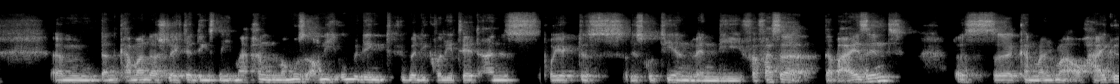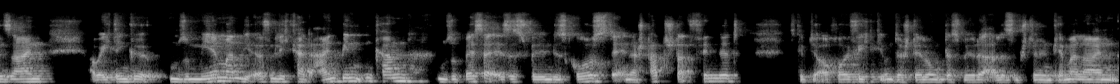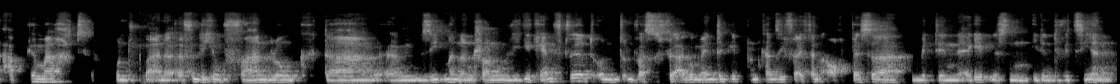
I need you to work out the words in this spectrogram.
Ähm, dann kann man das schlechterdings nicht machen. Man muss auch nicht unbedingt über die Qualität eines Projektes diskutieren, wenn die Verfasser dabei sind. Das äh, kann manchmal auch heikel sein. Aber ich denke, umso mehr man die Öffentlichkeit einbinden kann, umso besser ist es für den Diskurs, der in der Stadt stattfindet. Es gibt ja auch häufig die Unterstellung, das würde alles im stillen Kämmerlein abgemacht. Und bei einer öffentlichen Verhandlung, da ähm, sieht man dann schon, wie gekämpft wird und, und was es für Argumente gibt und kann sich vielleicht dann auch besser mit den Ergebnissen identifizieren.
